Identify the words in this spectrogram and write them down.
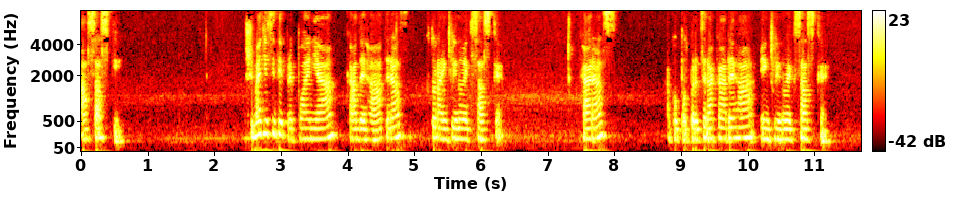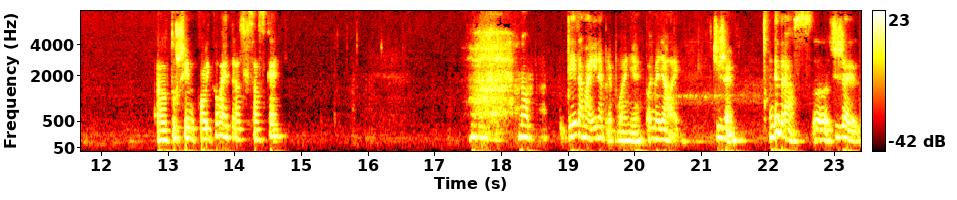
a Sasky. Všimajte si tie prepojenia KDH teraz, ktorá inklinuje k Saske. Karas ako podpredseda KDH inklinuje k Saske. E, tuším, Kolikova je teraz v Saske? No, je tam aj iné prepojenie. Poďme ďalej. Čiže Gedra, e, čiže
